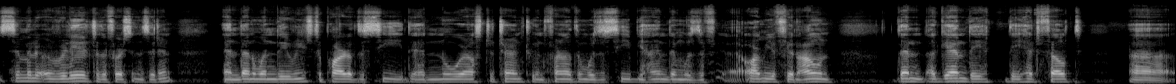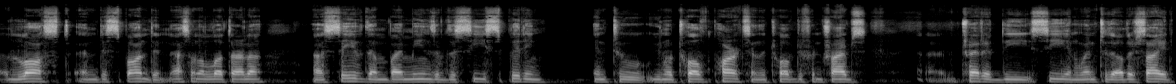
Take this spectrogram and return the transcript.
similar related to the first incident. And then when they reached a part of the sea they had nowhere else to turn to. In front of them was the sea behind them was the army of Fir'aun. Then again they they had felt uh, lost and despondent. That's when Allah Ta'ala uh, saved them by means of the sea splitting into you know 12 parts and the 12 different tribes uh, treaded the sea and went to the other side.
